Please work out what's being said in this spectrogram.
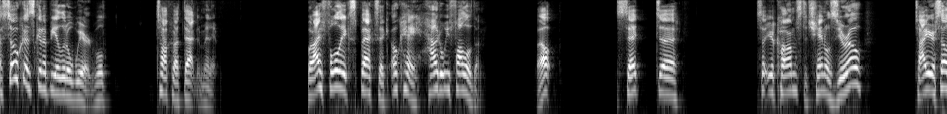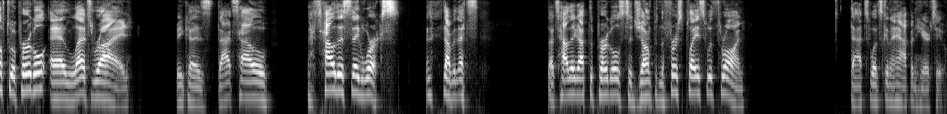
Ahsoka is going to be a little weird. We'll talk about that in a minute. But I fully expect, like, okay, how do we follow them? Well, set uh, set your comms to channel zero tie yourself to a Purrgil and let's ride, because that's how that's how this thing works. I mean, that's that's how they got the Purrgils to jump in the first place with Thrawn. That's what's going to happen here too.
